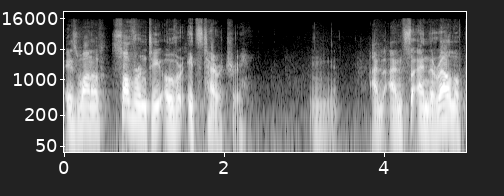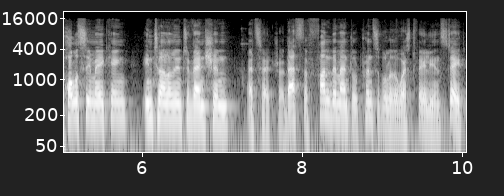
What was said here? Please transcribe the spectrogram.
is one of sovereignty over its territory. Mm-hmm. And, and, so, and the realm of policymaking, internal intervention, etc. That's the fundamental principle of the Westphalian state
